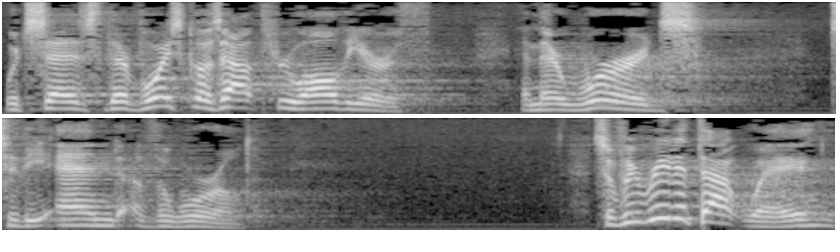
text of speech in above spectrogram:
which says, Their voice goes out through all the earth, and their words to the end of the world. So if we read it that way,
